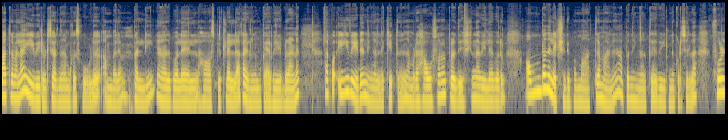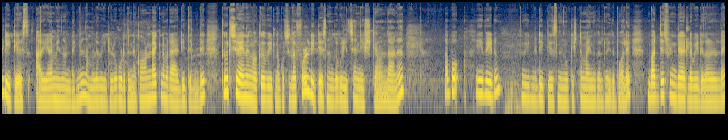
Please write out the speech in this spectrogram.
മാത്രമല്ല ഈ വീടിനോട് ചേർന്ന് നമുക്ക് സ്കൂൾ അമ്പലം പള്ളി അതുപോലെ ഹോസ്പിറ്റൽ എല്ലാ കാര്യങ്ങളും നമുക്ക് അവൈലബിൾ ആണ്. അപ്പോൾ ഈ വീട് നിങ്ങളിലേക്ക് എത്തുന്നത് നമ്മുടെ ഹൗസ് ഓണർ പ്രതീക്ഷിക്കുന്ന വില വെറും ഒമ്പത് ലക്ഷം രൂപ മാത്രമാണ്. അപ്പോൾ നിങ്ങൾക്ക് വീടിനെക്കുറിച്ചുള്ള ഫുൾ ഡീറ്റെയിൽസ് അറിയണമെന്നുണ്ടെങ്കിൽ നമ്മൾ വീഡിയോയുടെ കൂടെ തന്നെ കോൺടാക്റ്റ് നമ്പർ ആഡ് ചെയ്തിട്ടുണ്ട്. തീർച്ചയായും നിങ്ങൾക്ക് വീടിനെക്കുറിച്ചുള്ള ഫുൾ ഡീറ്റെയിൽസ് നിങ്ങൾക്ക് വിളിച്ച് അന്വേഷിക്കാവുന്നതാണ്. അപ്പോൾ ഈ വീടും വീടിന്റെ ഡീറ്റെയിൽസ് നിങ്ങൾക്ക് ഇഷ്ടമായി എന്ന് കരുതുന്നു. ഇതുപോലെ ബഡ്ജറ്റ് ഫ്രണ്ട്ലി ആയിട്ടുള്ള വീടുകളുടെ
